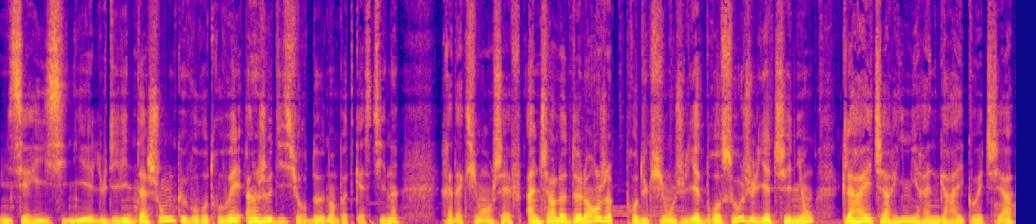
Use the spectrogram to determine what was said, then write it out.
Une série signée Ludivine Tachon que vous retrouvez un jeudi sur deux dans podcasting. Rédaction en chef Anne-Charlotte Delange, production Juliette Brosseau, Juliette Chénion, Clara Echari, Myrène Garay-Coetchea,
